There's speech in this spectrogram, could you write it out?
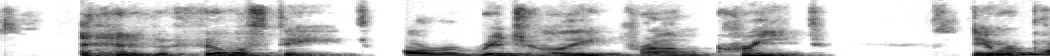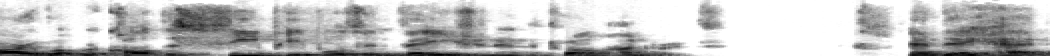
the Philistines are originally from Crete. They were part of what were called the Sea People's invasion in the 1200s. And they had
